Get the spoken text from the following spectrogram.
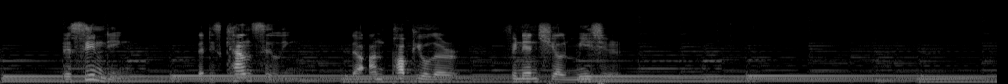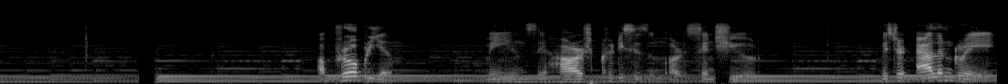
rescinding, that is cancelling, the unpopular financial measure. Opprobrium means a harsh criticism or censure. Mr. Alan Gray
